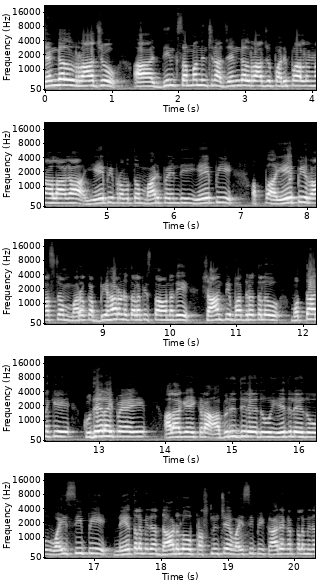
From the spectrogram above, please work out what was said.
జంగల్ రాజు దీనికి సంబంధించిన జంగల్ రాజు పరిపాలన లాగా ఏపీ ప్రభుత్వం మారిపోయింది. ఏపీ ఏపీ రాష్ట్రం మరొక బీహారును తలపిస్తూ ఉన్నది. శాంతి భద్రతలు మొత్తానికి కుదేలైపోయాయి. అలాగే ఇక్కడ అభివృద్ధి లేదు ఏది లేదు. వైసీపీ నేతల మీద దాడులు ప్రశ్నించే వైసీపీ కార్యకర్తల మీద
